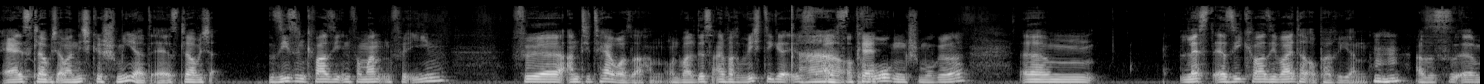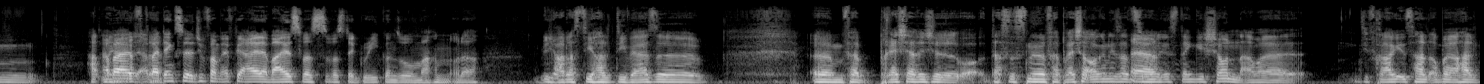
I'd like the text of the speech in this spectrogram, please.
er ist, glaube ich, aber nicht geschmiert. Er ist, glaube ich, sie sind quasi Informanten für ihn für Antiterrorsachen. Und weil das einfach wichtiger ist Ah, als okay. Drogenschmuggel, ähm, lässt er sie quasi weiter operieren. Also es ähm, hat man ja. Aber, öfter. aber denkst du, der Typ vom FBI, der weiß, was, was der Greek und so machen, oder? Ja, dass die halt diverse ähm, verbrecherische, dass es eine Verbrecherorganisation Ja. ist, denke ich schon. Aber die Frage ist halt, ob er halt,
